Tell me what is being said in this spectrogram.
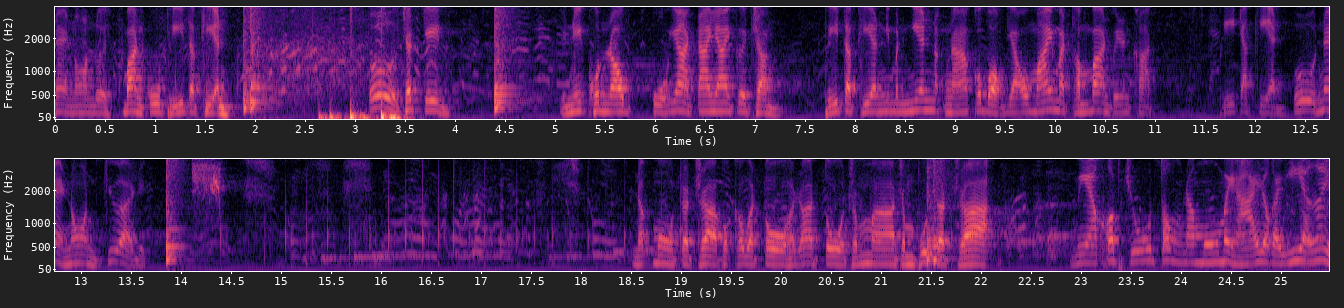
แน่นอนเลย บ้านกูผีตะเคียน เออ ชัดเจนทีนี้คนเราปู่ย่าตายายเกิดสั่ง ผีตะเคียนนี่มันเงี้ยนนักหนาเขาบอกอย่าเอาไม้มาทำบ้านเป็นอันขาดผีตะเคียนเออแน่นอนเชื่อดินะโมตัสสะภะคะวะโตอะระหะโตสัมมาสัมพุทธัสสะเมียครบชู้ต้องนะโมไม่หายหรอกไอ้เหี้ยเอ้ย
